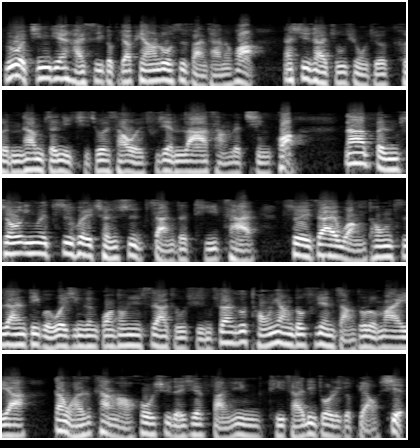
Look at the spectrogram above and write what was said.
如果今天还是一个比较偏向弱势反弹的话，那细材族群我觉得可能他们整理期就会稍微出现拉长的情况。那本周因为智慧城市展的题材，所以在网通、治安、低轨卫星跟光通讯四大族群，虽然说同样都出现涨多的卖压，但我还是看好后续的一些反应题材利多的一个表现。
